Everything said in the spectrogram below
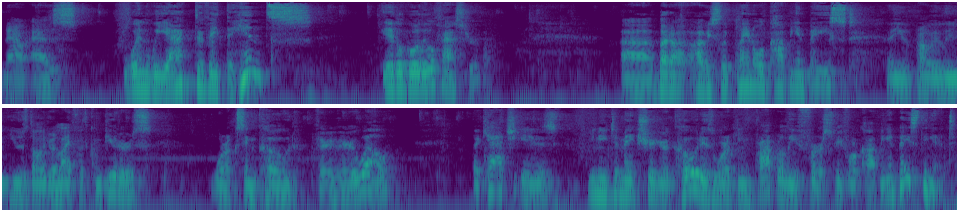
Now, as when we activate the hints, it'll go a little faster. Uh, but uh, obviously, plain old copy and paste that you've probably used all your life with computers works in code very, very well. The catch is you need to make sure your code is working properly first before copying and pasting it,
